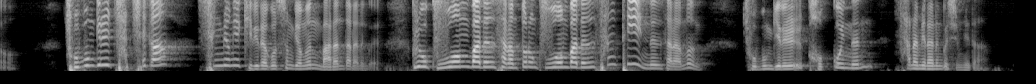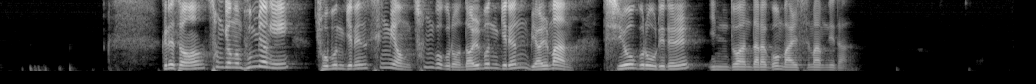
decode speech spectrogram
좁은 길 자체가 생명의 길이라고 성경은 말한다는 거예요. 그리고 구원받은 사람 또는 구원받은 상태에 있는 사람은 좁은 길을 걷고 있는 사람이라는 것입니다. 그래서 성경은 분명히 좁은 길은 생명, 천국으로, 넓은 길은 멸망, 지옥으로 우리를 인도한다라고 말씀합니다.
